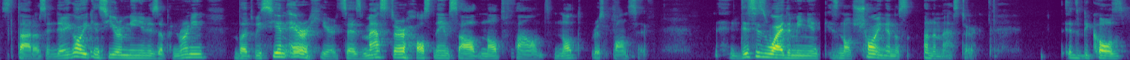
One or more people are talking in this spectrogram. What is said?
status. And there you go. You can see your minion is up and running. But we see an error here. It says master hostname salt not found, not responsive. And this is why the minion is not showing on the, on the master. It's because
